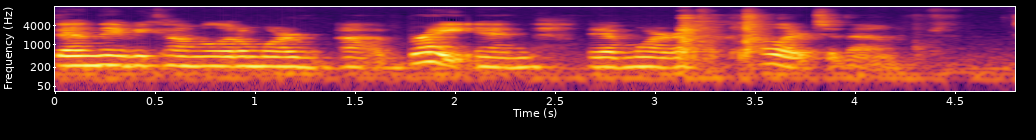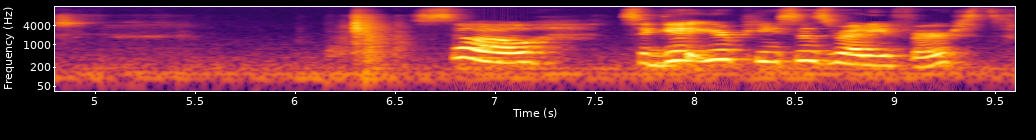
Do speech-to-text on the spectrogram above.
then they become a little more uh, bright and they have more color to them. So, to get your pieces ready first,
